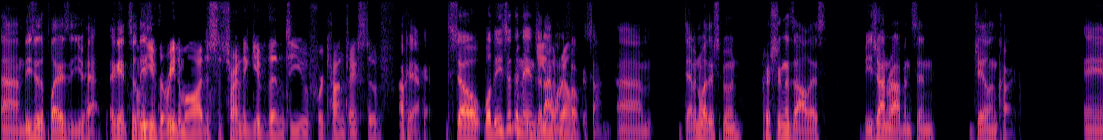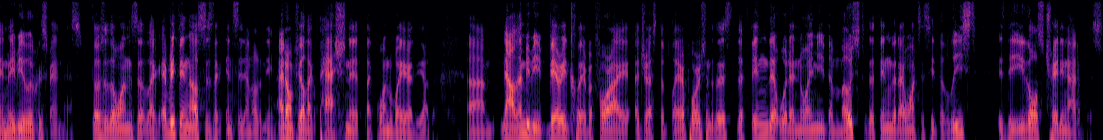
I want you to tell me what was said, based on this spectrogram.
um, these are the players that you have. Again, so these you have to read them all. I just was trying to give them to you for context of Okay, okay. So, well, these are the names that I want to focus on. Um, Devon Witherspoon, Christian Gonzalez, Bijan Robinson, Jalen Carter, and Hmm. maybe Lucas Van Ness. Those are the ones that like everything else is like incidental to me. I don't feel like passionate like one way or the other. Um, now, let me be very clear before I address the player portion of this. The thing that would annoy me the most, the thing that I want to see the least, is the Eagles trading out of this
